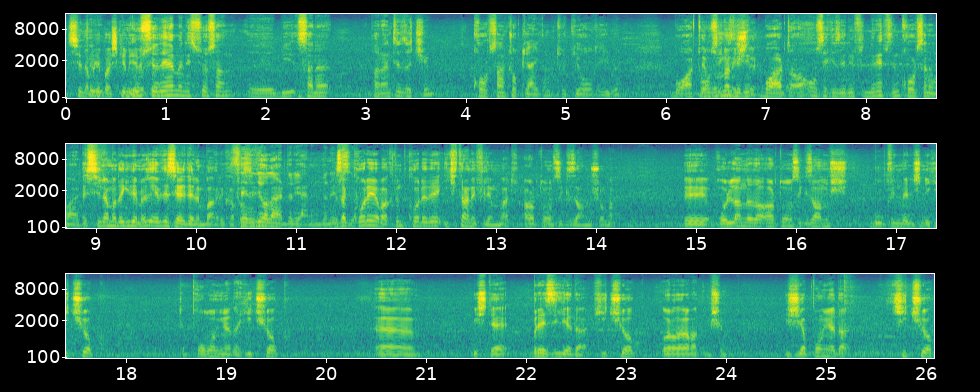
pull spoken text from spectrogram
sinemayı başka bir yere Rusya'da koyuyor. hemen istiyorsan e, bir sana parantez açayım. Korsan çok yaygın Türkiye olduğu gibi. Bu artı E, 18 bunlar dediğim, işte. bu artı 18 dediğim filmlerin hepsinin korsanı E, vardır. sinemada gidemiyoruz evde seyredelim bari kafasıyla. Seyrediyorlardır yani bunların Mesela hepsi. Kore'ye baktım. Kore'de iki tane film var. Artı 18 almış olan. Ee, Hollanda'da artı 18 almış. Bu filmlerin içinde hiç yok. İşte Polonya'da hiç yok. Ee, işte Brezilya'da hiç yok. Oralara bakmışım. Japonya'da hiç yok.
